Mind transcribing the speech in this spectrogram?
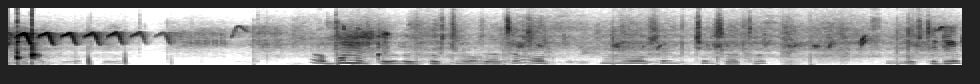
unutmayın. Ya Bunu gö- göstereyim zaten. O, o olsa bitecek zaten. Şunu göstereyim.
